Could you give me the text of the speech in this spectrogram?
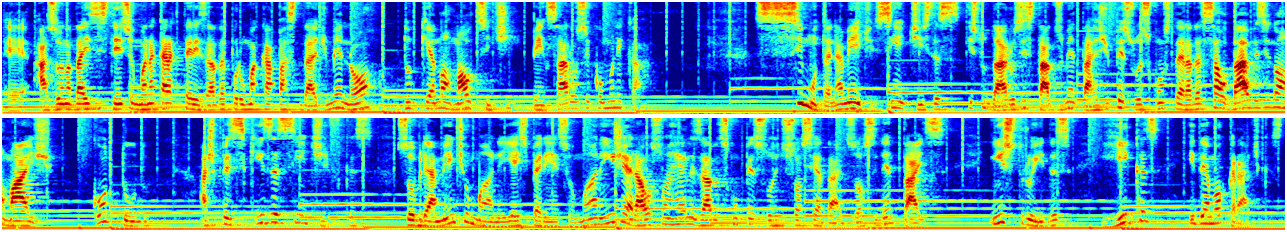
É, a zona da existência humana é caracterizada por uma capacidade menor do que é normal de sentir, pensar ou se comunicar. Simultaneamente, cientistas estudaram os estados mentais de pessoas consideradas saudáveis e normais. Contudo, as pesquisas científicas sobre a mente humana e a experiência humana em geral são realizadas com pessoas de sociedades ocidentais, instruídas, ricas e democráticas.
